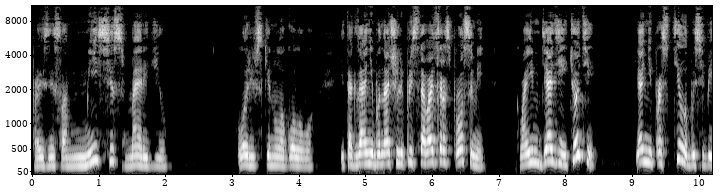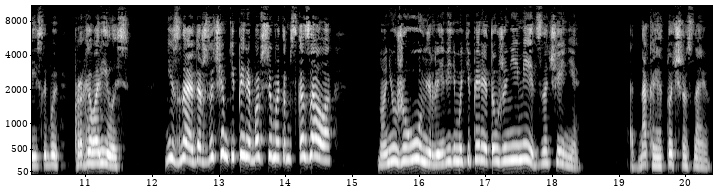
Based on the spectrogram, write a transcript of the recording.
произнесла миссис Мэридью. Флори вскинула голову. «И тогда они бы начали приставать с расспросами к моим дяде и тете? Я не простила бы себе, если бы проговорилась. Не знаю даже, зачем теперь обо всем этом сказала. Но они уже умерли, и, видимо, теперь это уже не имеет значения. Однако я точно знаю,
